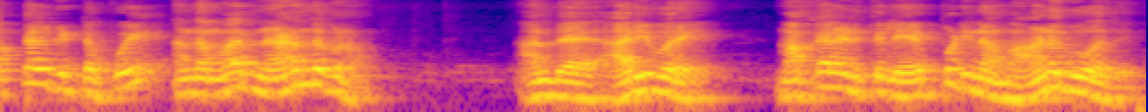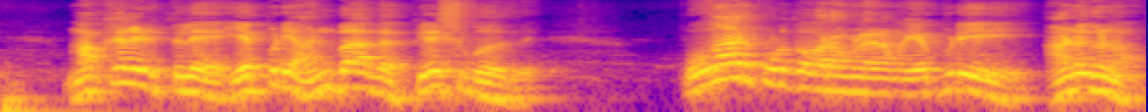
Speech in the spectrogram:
மக்கள்கிட்ட போய் அந்த மாதிரி நடந்துக்கணும். அந்த அறிவுரை மக்களிடத்தில் எப்படி நம்ம அணுகுவது? மக்களிடத்தில் எப்படி அன்பாக பேசுவது? புகார் கொடுக்க வரவங்களை நம்ம எப்படி அணுகணும்?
